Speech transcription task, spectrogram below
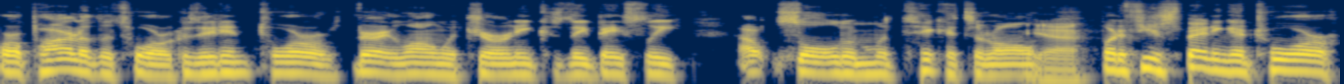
or a part of the tour because they didn't tour very long with journey because they basically outsold them with tickets and all. Yeah, but if you're spending a tour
